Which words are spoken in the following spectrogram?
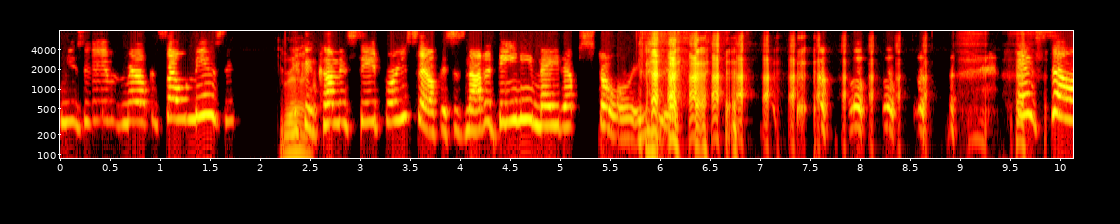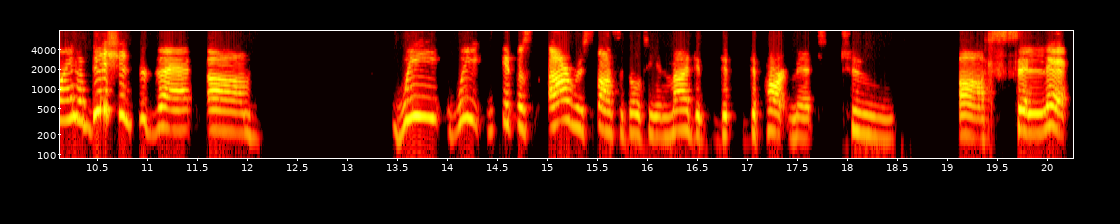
Museum of American Soul Music. Really. You can come and see it for yourself. This is not a Deanie made up story. and so in addition to that um we we it was our responsibility in my de- de- department to uh select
